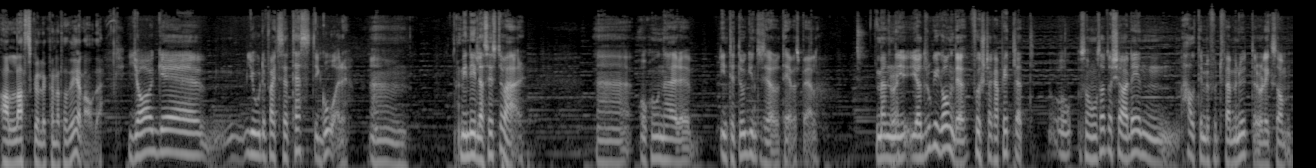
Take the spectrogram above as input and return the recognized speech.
alla skulle kunna ta del av det. Jag eh, gjorde faktiskt ett test igår. Ehm, min lilla syster var här. Eh, och hon är eh, inte ett dugg intresserad av tv-spel. Men Okej. jag drog igång det första kapitlet. Och, så hon satt och körde i en halvtimme, 45 minuter och liksom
